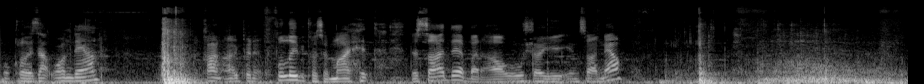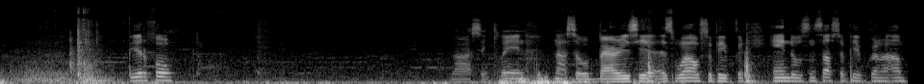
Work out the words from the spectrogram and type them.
We'll close that one down. I can't open it fully because it might hit the side there, but I will show you inside now. Beautiful. Nice and clean. Nice little barriers here as well, so people can handles and stuff, so people can um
